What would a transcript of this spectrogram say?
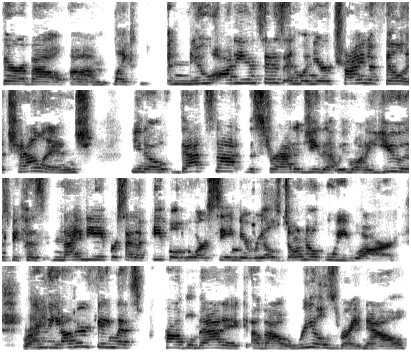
they're about um, like new audiences and when you're trying to fill a challenge you know, that's not the strategy that we want to use because 98% of people who are seeing your reels don't know who you are. Right. And the other thing that's problematic about reels right now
